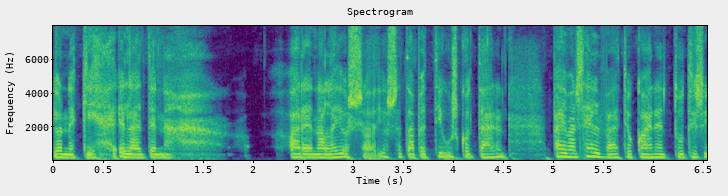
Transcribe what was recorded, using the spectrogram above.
jonnekin eläinten areenalle, jossa, jossa tapettiin uskon tähden. Päivän selvää, että jokainen tutisi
